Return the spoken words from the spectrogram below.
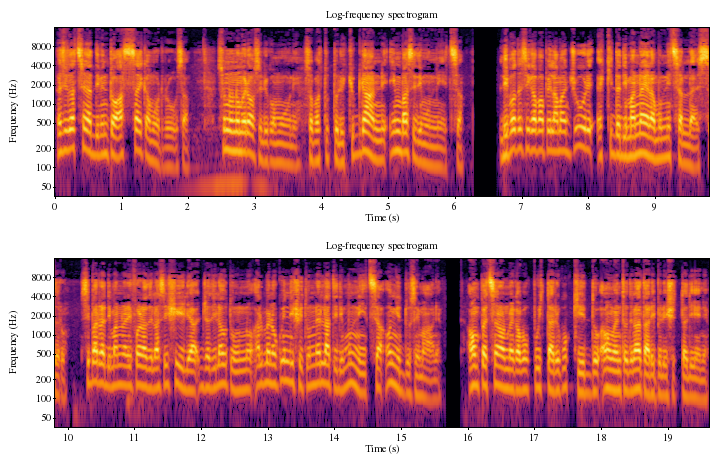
la situazione diventò assai camorrosa. Sono numerosi i comuni, soprattutto i più grandi, in base di munnizia. L'ipotesi capapila maggiore è chi da dimannare la munnizia all'estero. Si parla di mandare fuori dalla Sicilia, già di l'autunno, almeno 15 tonnellate di munnizia ogni due settimane a un pezzo enorme che può puittare cucchiddo aumento della tari per i cittadini.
